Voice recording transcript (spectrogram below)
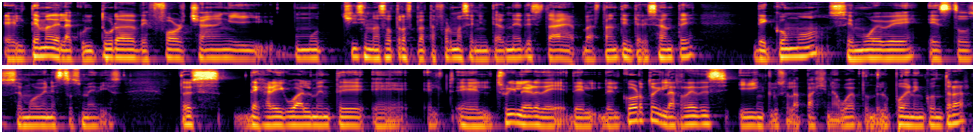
el tema de la cultura de 4chan y muchísimas otras plataformas en internet está bastante interesante de cómo se mueve estos, se mueven estos medios. Entonces dejaré igualmente eh, el, thriller del, del, corto y las redes e incluso la página web donde lo pueden encontrar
